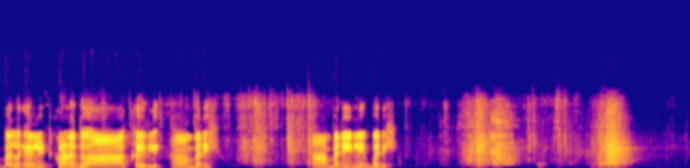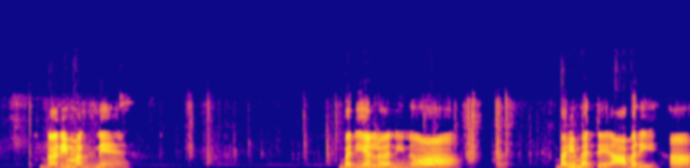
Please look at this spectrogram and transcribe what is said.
ಬಲಗೈಲಿ ಇಟ್ಕೊಳೋದು ಹಾಂ ಆ ಕೈಲಿ. ಹಾಂ ಬರಿ. ಹಾಂ ಬರಿ ಇಲ್ಲಿಗೆ ಬರಿ. ಬರಿ ಮಗ್ನೆ. ಬರಿಯಲ್ವಾ ನೀನು? ಬರಿ ಮತ್ತೆ, ಆ ಬರಿ ಹಾಂ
